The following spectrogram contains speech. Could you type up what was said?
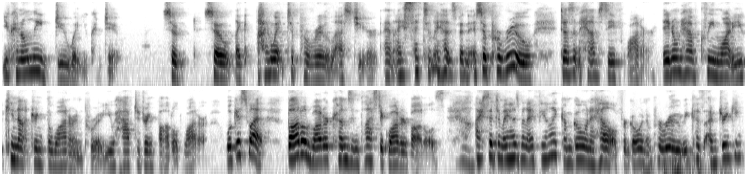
you can only do what you can do. So so like I went to Peru last year and I said to my husband, so Peru doesn't have safe water. They don't have clean water. You cannot drink the water in Peru. You have to drink bottled water. Well, guess what? Bottled water comes in plastic water bottles. I said to my husband, I feel like I'm going to hell for going to Peru mm-hmm. because I'm drinking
